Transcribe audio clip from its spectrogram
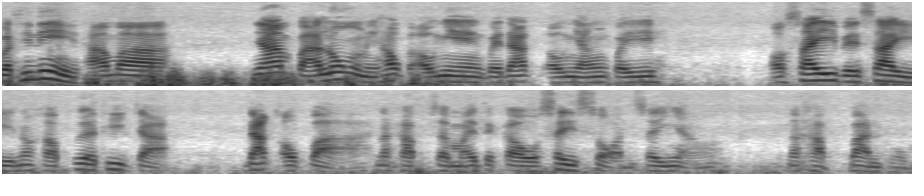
บัดที่นี่ถามว่ายามปลาลงนี่เขาก็เอาแยงไปดักเอายังไปเอาไส้ไปใส่เนาะครับเพื่อที่จะดักเอาป่านะครับ สมัยแต่เก่าใส่สอนใส่หยังนะครับ บ้านผม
